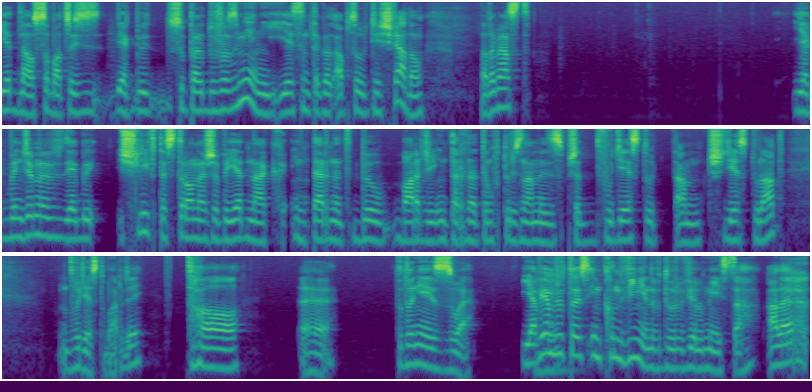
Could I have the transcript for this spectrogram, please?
jedna osoba coś jakby super dużo zmieni jestem tego absolutnie świadom. Natomiast jak będziemy jakby szli w tę stronę, żeby jednak internet był bardziej internetem, który znamy sprzed 20, tam 30 lat, 20 bardziej, to e, to, to nie jest złe. Ja mhm. wiem, że to jest inconvenient w wielu miejscach, ale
